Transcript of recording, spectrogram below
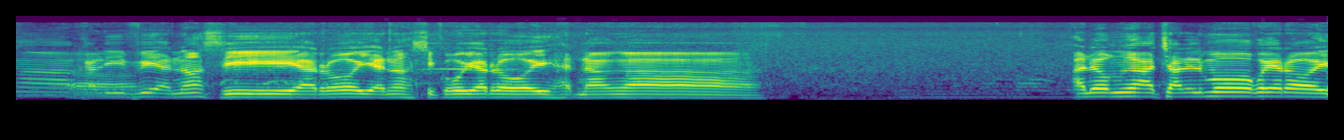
Mga kalibi, ano, si Roy, ano, si Kuya Roy, ng, ah, anong ah, channel mo, Kuya Roy?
